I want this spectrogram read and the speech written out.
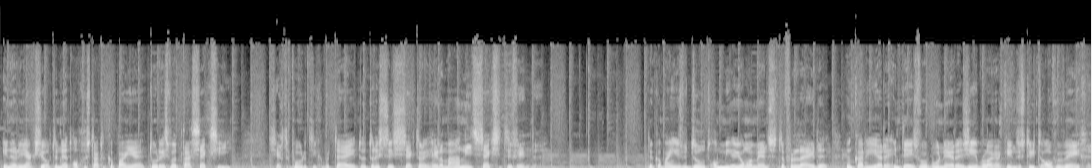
In een reactie op de net opgestarte campagne Toerisme ta sexy zegt de politieke partij de toeristische sector helemaal niet sexy te vinden. De campagne is bedoeld om meer jonge mensen te verleiden een carrière in deze voor Bonaire zeer belangrijke industrie te overwegen.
